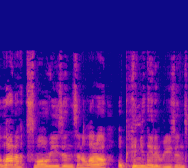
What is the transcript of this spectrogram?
A lot of small reasons and a lot of opinionated reasons.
